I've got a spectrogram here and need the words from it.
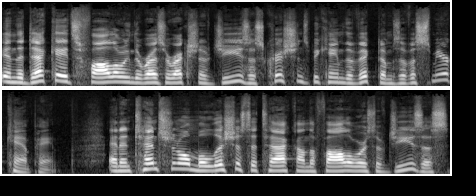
In the decades following the resurrection of Jesus, Christians became the victims of a smear campaign, an intentional, malicious attack on the followers of Jesus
